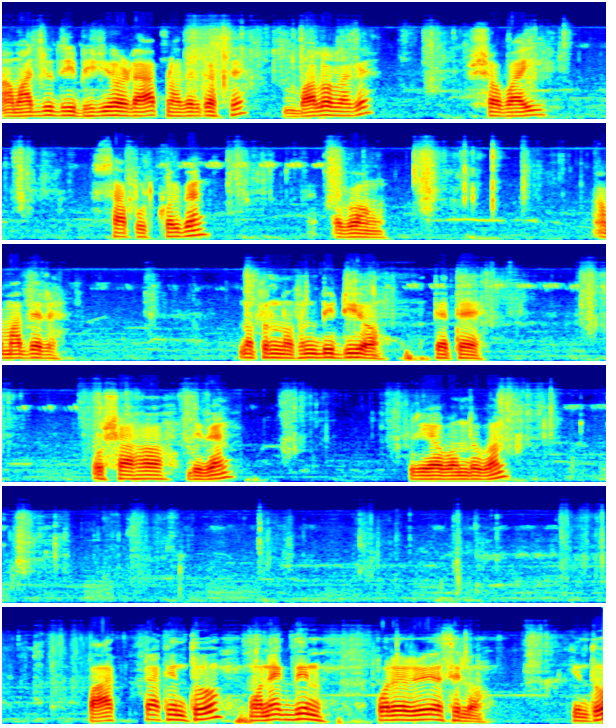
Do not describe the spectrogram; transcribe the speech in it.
আমার যদি ভিডিওটা আপনাদের কাছে ভালো লাগে, সবাই সাপোর্ট করবেন এবং আমাদের নতুন নতুন ভিডিও পেতে উৎসাহ দিবেন। প্রিয় বন্ধুগণ পার্কটা কিন্তু অনেক দিন পরে রয়েছিল। কিন্তু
